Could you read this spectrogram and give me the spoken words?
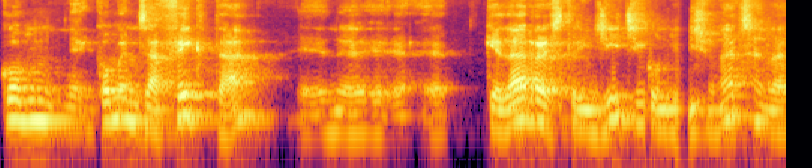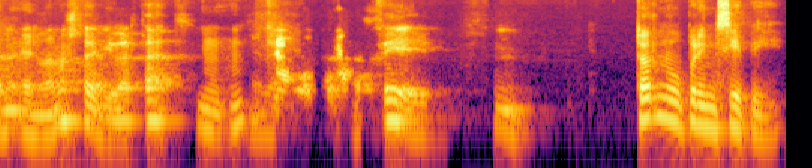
com, com ens afecta eh, eh, quedar restringits i condicionats en la, en la nostra llibertat. Mm -hmm. en la fer. Mm. Torno al principi.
